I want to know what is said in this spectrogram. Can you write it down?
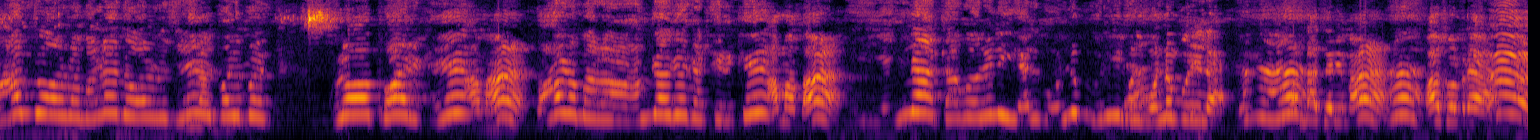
மாந்தோரணம் மன்னதோரணம் சேல் பழுப்பு குலோப்பா இருக்கு. ஆமா. வாழை மரம் அங்கங்க கட்டிருக்கு ஆமாப்பா. என்ன தகவல்னு எனக்கு ஒண்ணும் புரியல. ஒண்ணும் புரியல. என்ன? தெரியுமா? வா சொல்றேன். ஐயோ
